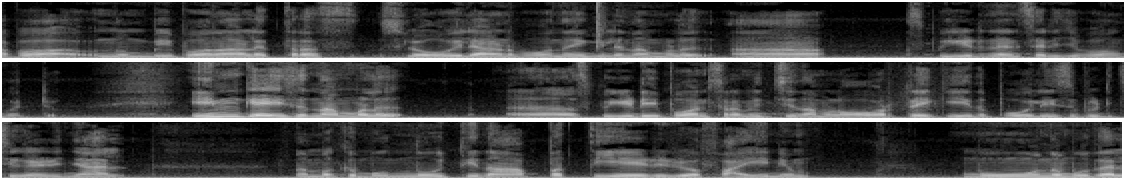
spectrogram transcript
അപ്പോൾ മുമ്പിൽ പോകുന്ന ആൾ എത്ര സ്ലോയിലാണ് പോകുന്നതെങ്കിൽ നമ്മൾ ആ സ്പീഡിനനുസരിച്ച് പോകാൻ പറ്റും. ഇൻ കേസ് നമ്മൾ സ്പീഡിൽ പോകാൻ ശ്രമിച്ച് നമ്മൾ ഓവർടേക്ക് ചെയ്ത് പോലീസ് പിടിച്ചു കഴിഞ്ഞാൽ നമുക്ക് മുന്നൂറ്റി നാൽപ്പത്തി ഏഴ് രൂപ ഫൈനും മൂന്ന് മുതൽ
